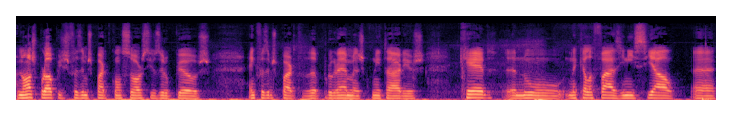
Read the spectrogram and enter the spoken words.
nós próprios fazemos parte de consórcios europeus em que fazemos parte de programas comunitários, quer uh, no, naquela fase inicial, uh,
